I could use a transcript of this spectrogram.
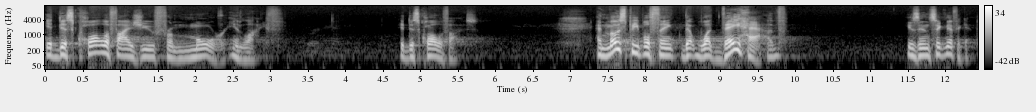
it disqualifies you from more in life. It disqualifies. And most people think that what they have is insignificant.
